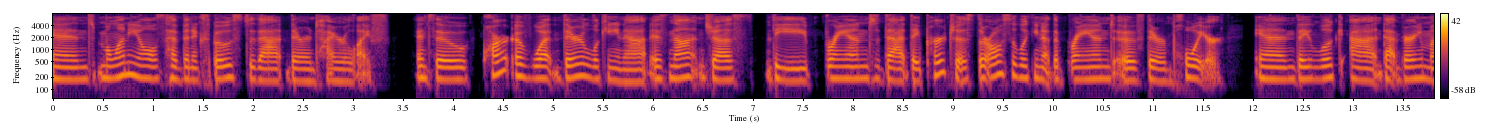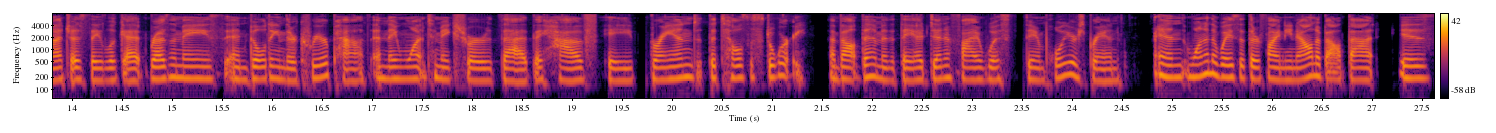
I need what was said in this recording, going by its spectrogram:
And millennials have been exposed to that their entire life. And so part of what they're looking at is not just the brand that they purchase, they're also looking at the brand of their employer. And they look at that very much as they look at resumes and building their career path. And they want to make sure that they have a brand that tells a story about them and that they identify with the employer's brand. And one of the ways that they're finding out about that is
